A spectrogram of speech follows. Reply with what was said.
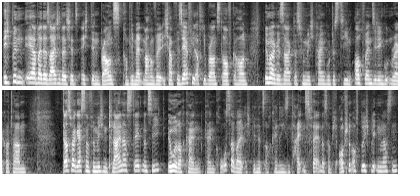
ich bin eher bei der Seite, dass ich jetzt echt den Browns Kompliment machen will. Ich habe sehr viel auf die Browns draufgehauen. Immer gesagt, das ist für mich kein gutes Team, auch wenn sie den guten Rekord haben. Das war gestern für mich ein kleiner Statement-Sieg. Immer noch kein, kein großer, weil ich bin jetzt auch kein riesen Titans-Fan. Das habe ich auch schon oft durchblicken lassen.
